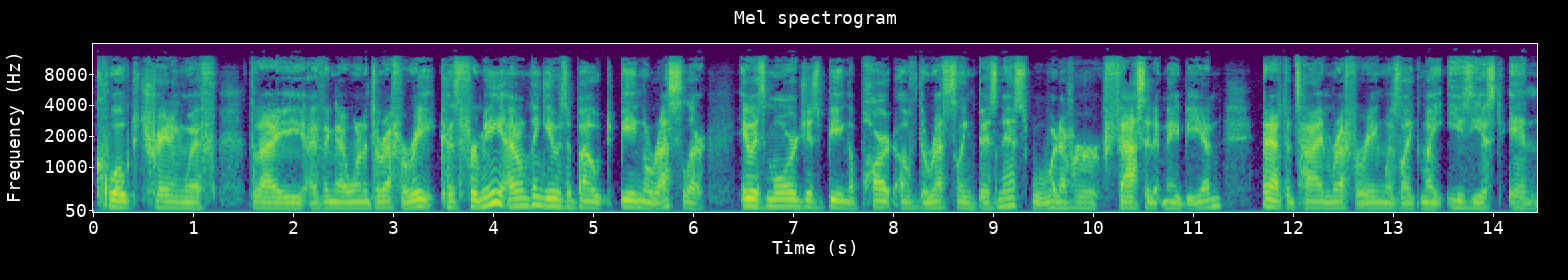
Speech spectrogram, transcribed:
quote training with that I I think I wanted to referee because for me I don't think it was about being a wrestler it was more just being a part of the wrestling business whatever facet it may be in and at the time refereeing was like my easiest in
